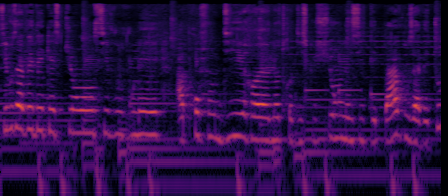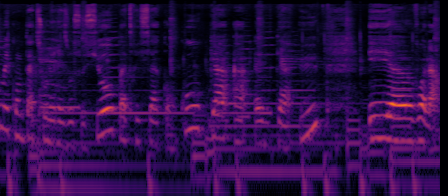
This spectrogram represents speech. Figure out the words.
Si vous avez des questions, si vous voulez approfondir euh, notre discussion, n'hésitez pas. Vous avez tous mes contacts sur les réseaux sociaux, Patricia Kankou, K-A-N-K-U. Et euh, voilà,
